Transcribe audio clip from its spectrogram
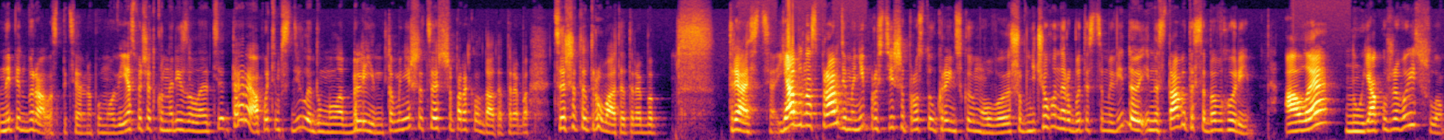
не підбирала спеціально по мові. Я спочатку нарізала ті- тери, а потім сиділа і думала: блін, то мені ще це ще перекладати треба, це ще титрувати треба. Трясця. Я б насправді мені простіше просто українською мовою, щоб нічого не робити з цими відео і не ставити себе вгорі. Але ну як уже вийшло.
